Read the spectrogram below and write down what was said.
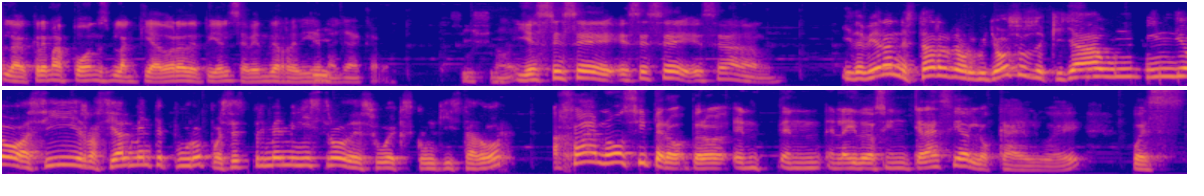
la, crema Pons blanqueadora de piel se vende re bien allá, cabrón. Sí, sí. Y es ese, es ese, esa. Y debieran estar orgullosos de que ya un indio así racialmente puro, pues es primer ministro de su ex conquistador. Ajá, no, sí, pero, pero en, en, en la idiosincrasia local, güey, pues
